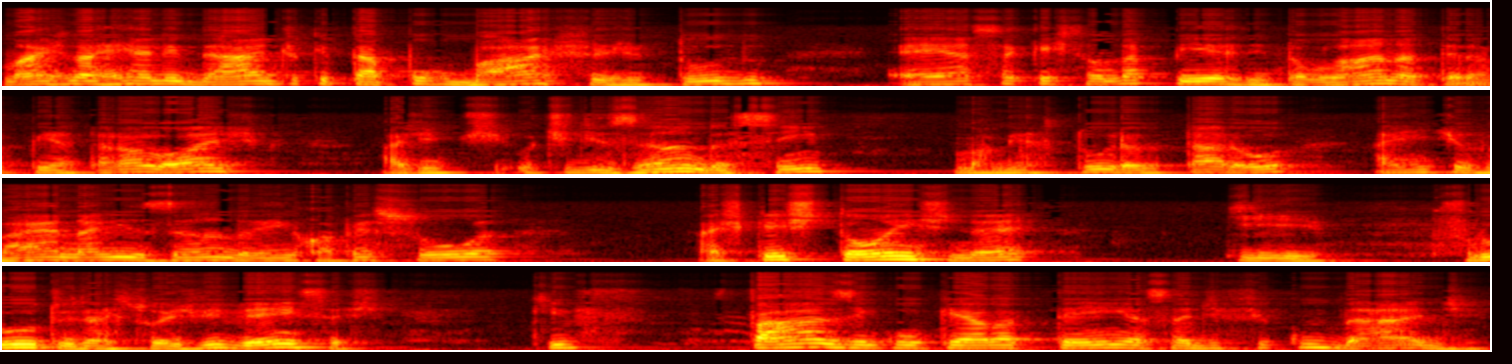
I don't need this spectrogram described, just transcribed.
mas na realidade o que está por baixo de tudo é essa questão da perda. Então lá na terapia tarológica, a gente utilizando assim uma abertura do tarô, a gente vai analisando aí com a pessoa as questões, né, que frutos das suas vivências que fazem com que ela tenha essa dificuldade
